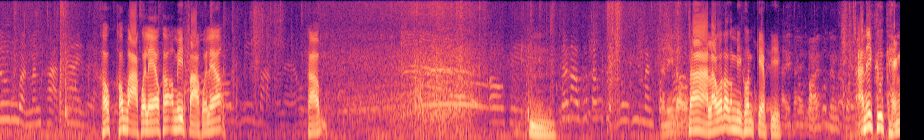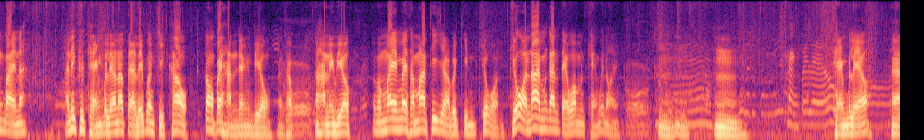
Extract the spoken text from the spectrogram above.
ดึงเหมือนมันขาดง่ายเลยอะเขาเขาบากไว้แล้วเขาเอามีดปากไว้แล้ว เอา ครับ โอเค อืมแล้วเราก็ต้องเก็บลูกที่มันตกอันนี้เรา น่าเราก็ต้องมีคนเก็บอีกอันนี้คือแข็งไปนะ อันนี้คือแข็งไปแล้วนะ แต่เล็บมันจิกเข้า ต้องเอาไปหั่นอย่างเดียวนะครับหั่นอย่างเดียว มันไม่ไม่สามารถที่จะเอาไปกินเคี้ยวอ่อน เคี้ยวอ่อนได้เหมือนกันแต่ว่ามันแข็งไปหน่อย อ๋ออืมอืมอืมอืมแข็งไปแล้วแข็งไปแล้วฮะ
